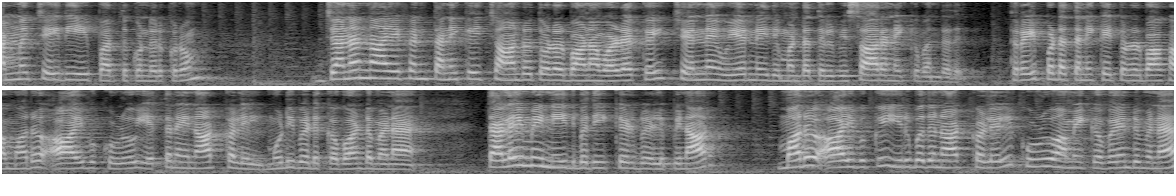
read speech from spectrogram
அண்மை செய்தியை பார்த்து கொண்டிருக்கிறோம். ஜனநாயகன் தணிக்கை சான்று தொடர்பான வழக்கை சென்னை உயர்நீதிமன்றத்தில் விசாரணைக்கு வந்தது. திரைப்பட தணிக்கை தொடர்பாக மறு ஆய்வுக்குழு எத்தனை நாட்களில் முடிவெடுக்க வேண்டுமென தலைமை நீதிபதி கேள்வி எழுப்பினார். மறு ஆய்வுக்கு இருபது நாட்களில் குழு அமைக்க வேண்டுமென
